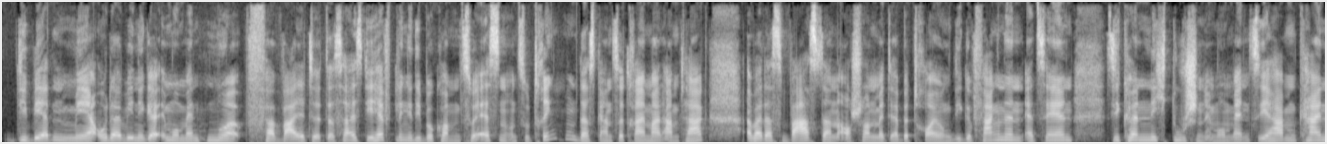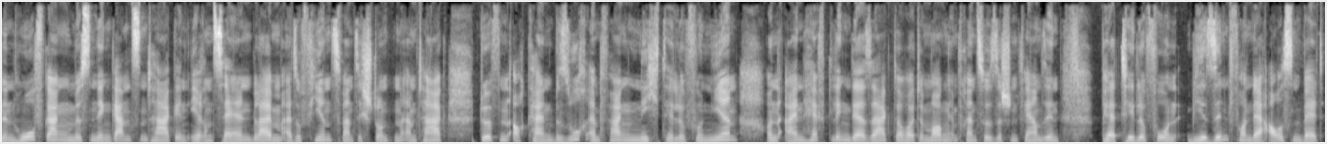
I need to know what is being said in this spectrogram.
die werden mehr oder weniger im Moment nur verwaltet. Das heißt, die Häftlinge, die bekommen zu essen und zu trinken, das Ganze dreimal am Tag. Aber das war's dann auch schon mit der Betreuung. Die Gefangenen erzählen, sie können nicht duschen im Moment. Sie haben keinen Hofgang, müssen den ganzen Tag in ihren Zellen bleiben, also 24 Stunden am Tag, dürfen auch keinen Besuch empfangen, nicht telefonieren und ein Häftling, der sagte heute Morgen im französischen Fernsehen per Telefon, wir sind von der Außenwelt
